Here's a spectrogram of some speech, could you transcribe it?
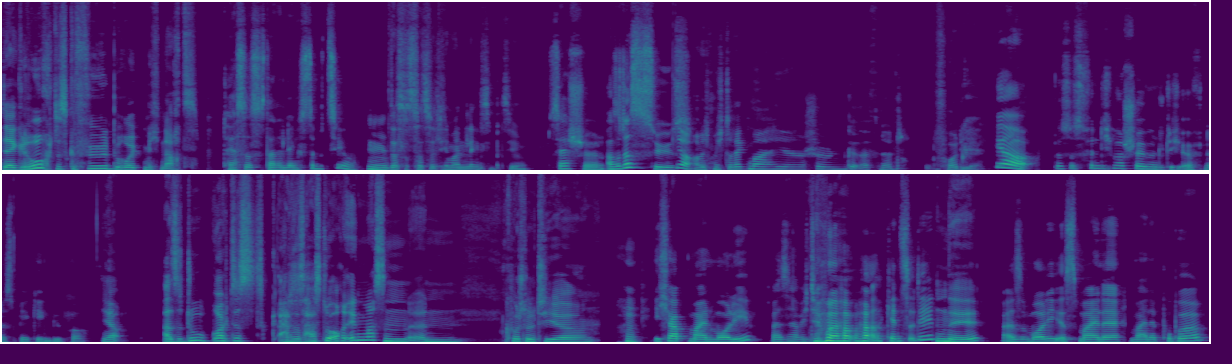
der Geruch, das Gefühl beruhigt mich nachts. Das ist deine längste Beziehung. Mm, Das ist tatsächlich meine längste Beziehung. Sehr schön. Also das ist süß. Ja, habe ich mich direkt mal hier schön geöffnet vor dir. Ja, das ist, finde ich mal schön, wenn du dich öffnest mir gegenüber. Ja. Also du bräuchtest, hast, hast du auch irgendwas? Ein, ein Kuscheltier? Ich habe meinen Molly. Weiß nicht, habe ich den mal. Kennst du den? Nee. Also Molly ist meine, meine Puppe.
